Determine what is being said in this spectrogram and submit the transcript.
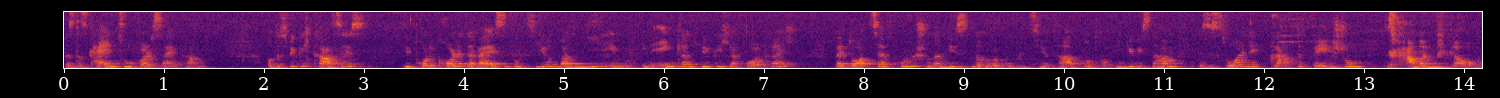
dass das kein Zufall sein kann. Und das wirklich krass ist, die Protokolle der Weisen von Zion waren nie in, in England wirklich erfolgreich, weil dort sehr früh Journalisten darüber publiziert hatten und darauf hingewiesen haben, das ist so eine glatte Fälschung, das kann man nicht glauben.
